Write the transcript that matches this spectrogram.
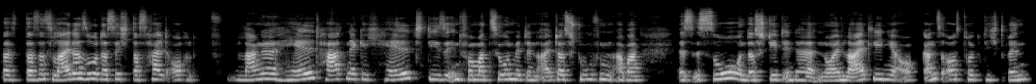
das, das ist leider so, dass sich das halt auch lange hält, hartnäckig hält, diese Information mit den Altersstufen. Aber es ist so, und das steht in der neuen Leitlinie auch ganz ausdrücklich drin,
